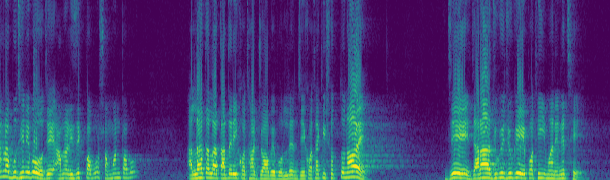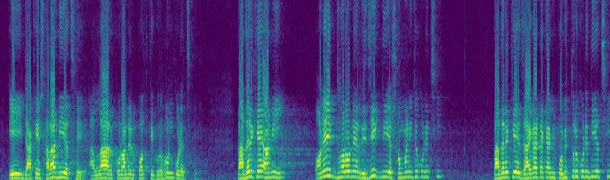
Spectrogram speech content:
আমরা বুঝে নেব যে আমরা রিজেক্ট পাবো, সম্মান পাবো? আল্লাহ তালা তাদের এই কথার জবাবে বললেন যে কথা কি সত্য নয় যে যারা যুগে যুগে এ পথে ইমান এনেছে, এই ডাকে সাড়া দিয়েছে, আল্লাহর কোরআনের পথকে গ্রহণ করেছে? তাদেরকে আমি অনেক ধরনের রিজিক দিয়ে সম্মানিত করেছি। তাদেরকে জায়গাটাকে আমি পবিত্র করে দিয়েছি।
